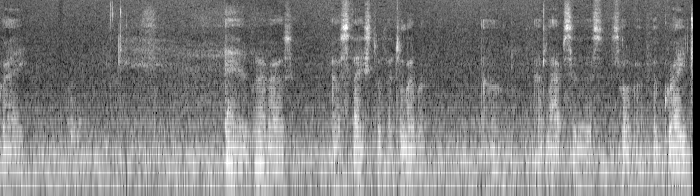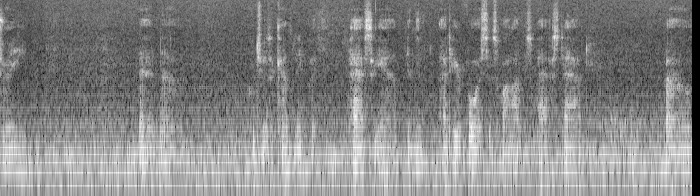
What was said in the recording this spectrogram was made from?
gray. And whenever I was, I was faced with a dilemma, um, I'd lapse into this sort of a, a gray dream, and uh, which was accompanied with passing out, and then I'd hear voices while I was passed out. Um,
